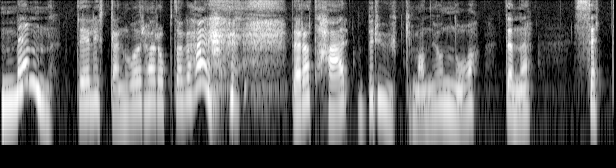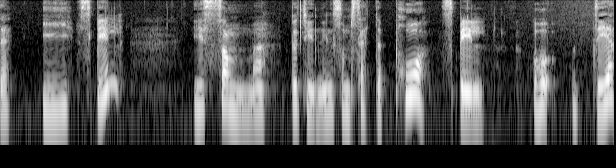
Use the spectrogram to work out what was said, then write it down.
Men det lytteren vår har oppdaga her, det er at her bruker man jo nå denne sette i spill i samme betydning som sette på spill. Og det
